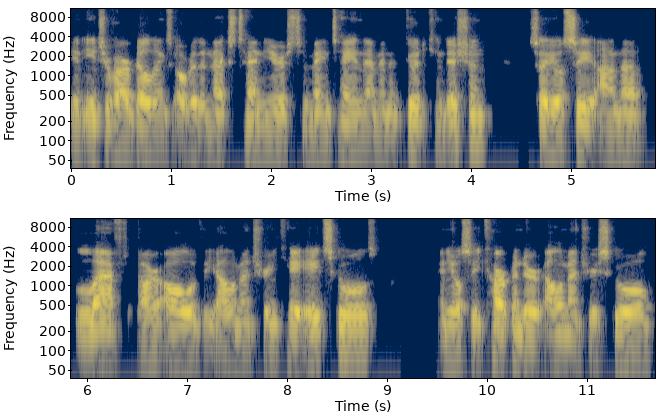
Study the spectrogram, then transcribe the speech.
in each of our buildings over the next 10 years to maintain them in a good condition. So you'll see on the left are all of the elementary and K-8 schools, and you'll see Carpenter Elementary School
